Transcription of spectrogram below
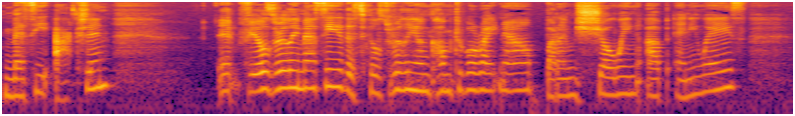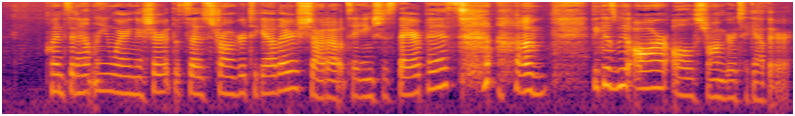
messy action it feels really messy. This feels really uncomfortable right now, but I'm showing up anyways. Coincidentally, wearing a shirt that says Stronger Together. Shout out to Anxious Therapist. um, because we are all stronger together.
